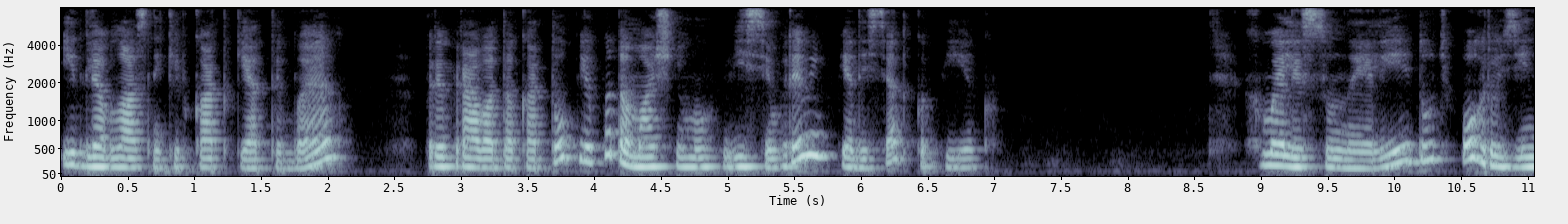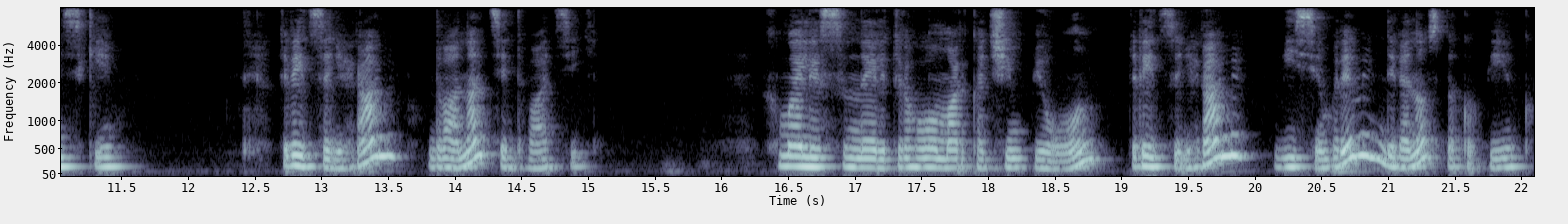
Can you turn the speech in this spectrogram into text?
І для власників картки АТБ приправа до картоплі по-домашньому 8 гривень 50 копійок. Хмелі сунелі йдуть по-грузинськи 30 грамів 12,20. Хмелі сунелі торгова марка Чемпіон 30 грамів 8 гривень 90 копійок.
